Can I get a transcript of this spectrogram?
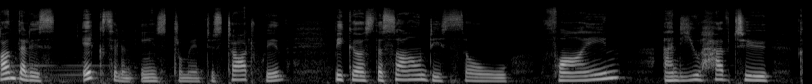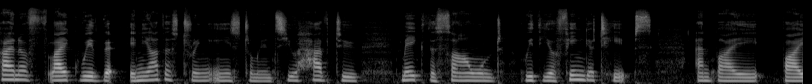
Kantele is excellent instrument to start with because the sound is so fine and you have to kind of like with any other string instruments you have to make the sound with your fingertips and by by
